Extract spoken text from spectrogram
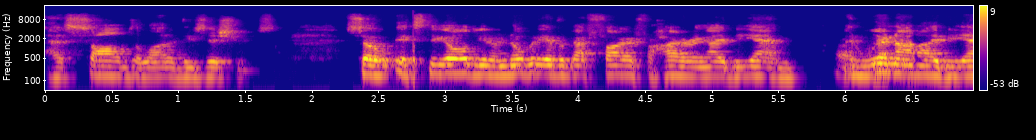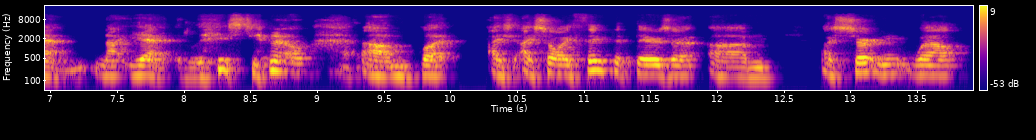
has solved a lot of these issues. So it's the old, you know, nobody ever got fired for hiring IBM, and we're not IBM, not yet, at least, you know. Um, but I, I, so I think that there's a um, a certain well,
